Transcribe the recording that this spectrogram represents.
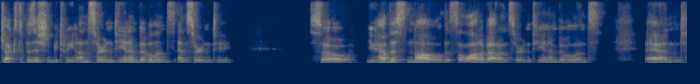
juxtaposition between uncertainty and ambivalence and certainty. So you have this novel that's a lot about uncertainty and ambivalence. And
